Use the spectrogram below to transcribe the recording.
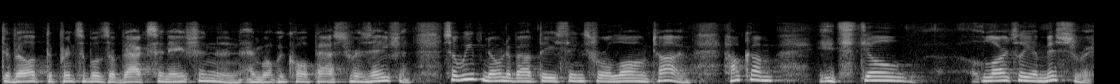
developed the principles of vaccination and, and what we call pasteurization. So we've known about these things for a long time. How come it's still largely a mystery?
